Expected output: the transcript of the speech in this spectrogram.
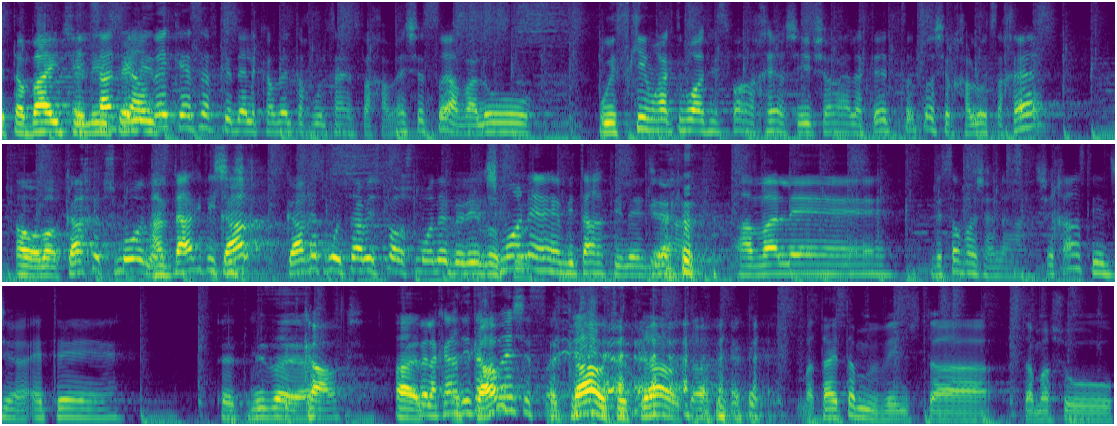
את הבית שלי, הצעתי. הרבה כסף כדי לקבל את החולצה עם מספר 15, אבל הוא הסכים רק תמורת מספר אחר שאי אפשר היה לתת אותו, של חלוץ אחר. אה, הוא אמר, קח את שמונה. אז דאגתי קח- שיש- קח את חולצה מספר שמונה בליברפול. שמונה ויתרתי לג'רארד, אבל אה, בסוף השנה שחררתי את ג'רארד, את אה, את מי זה היה? קראוץ', אה, ולקחתי את קראוץ'? ה-15. את קראוץ', את קראוץ'. מתי אתה מבין שאתה משהו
